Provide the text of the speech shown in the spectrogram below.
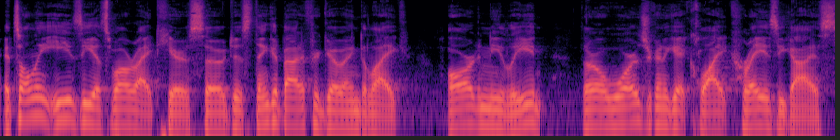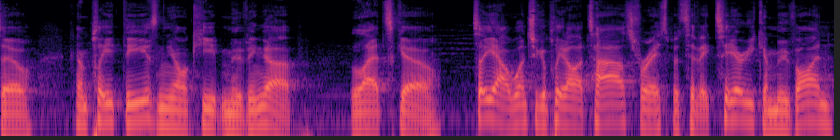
It's only easy as well right here, so just think about if you're going to like hard and elite, the rewards are going to get quite crazy guys, so complete these and you'll keep moving up. Let's go. So yeah, once you complete all the tasks for a specific tier, you can move on.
